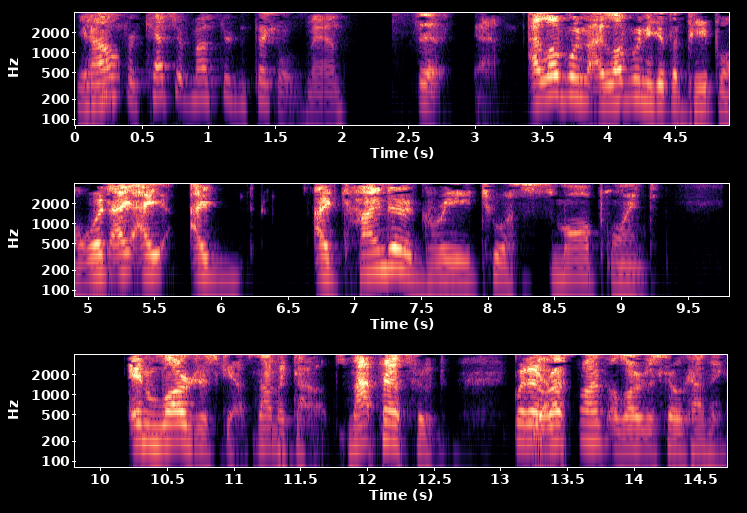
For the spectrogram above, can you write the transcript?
You This know? is for ketchup, mustard, and pickles, man. That's it. Yeah. I love when I love when you get the people, which I I I, I kind of agree to a small point. In larger scales, not McDonald's, not fast food, but at Yeah. restaurants, a larger scale kind of thing.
